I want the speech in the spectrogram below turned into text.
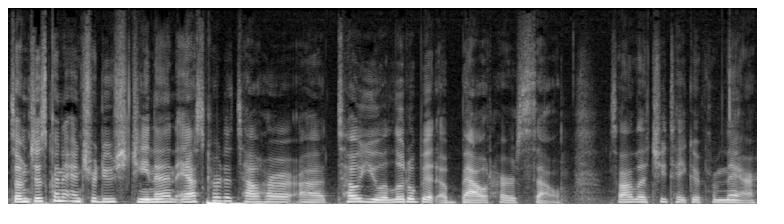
So I'm just going to introduce Geina and ask her to tell her, uh, tell you a little bit about herself. So I'll let you take it from there.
